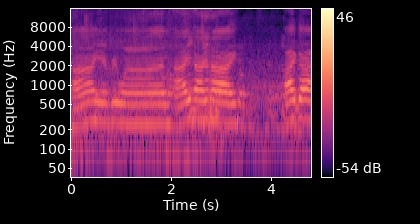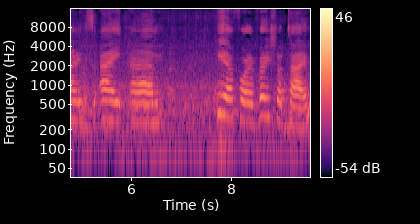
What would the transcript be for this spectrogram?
Hi everyone. Hi, hi, hi. Hi guys. I am here for a very short time.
